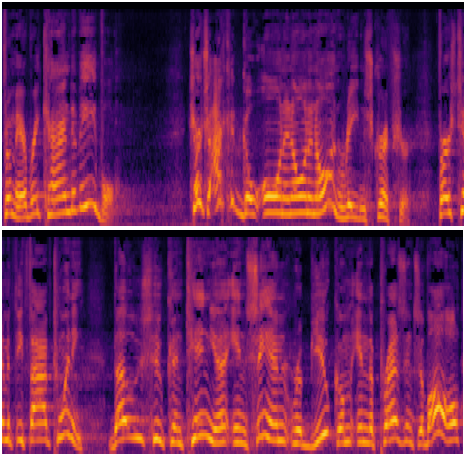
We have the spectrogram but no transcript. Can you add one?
from every kind of evil. Church, I could go on and on and on reading Scripture. 1 Timothy 5:20 Those who continue in sin rebuke them in the presence of all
